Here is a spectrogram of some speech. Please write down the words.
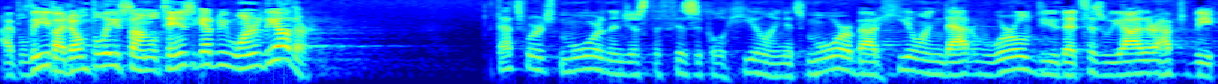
I believe, I don't believe simultaneously. It's got to be one or the other. But that's where it's more than just the physical healing. It's more about healing that worldview that says we either have to be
